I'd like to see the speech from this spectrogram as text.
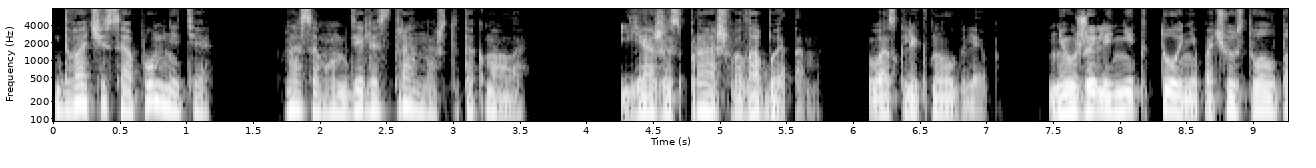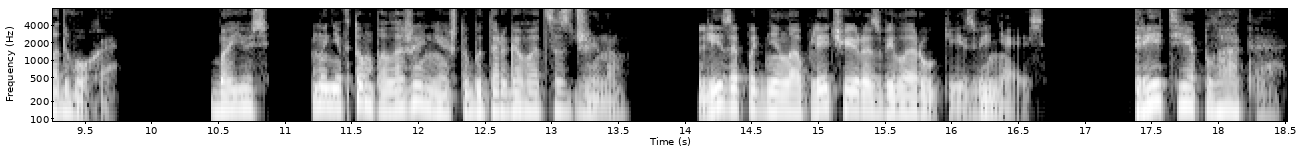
Два часа, помните? На самом деле странно, что так мало». «Я же спрашивал об этом», – воскликнул Глеб. «Неужели никто не почувствовал подвоха?» «Боюсь, мы не в том положении, чтобы торговаться с Джином». Лиза подняла плечи и развела руки, извиняясь. «Третья плата»,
